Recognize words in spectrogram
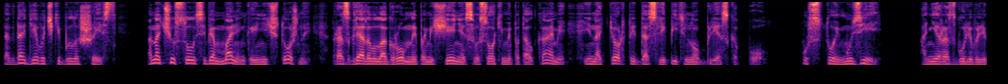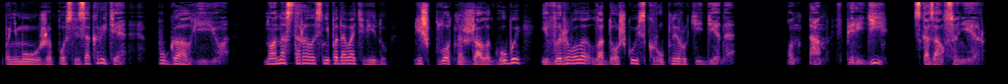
Тогда девочке было шесть. Она чувствовала себя маленькой и ничтожной, разглядывала огромные помещения с высокими потолками и натертый до слепительного блеска пол. Пустой музей. Они разгуливали по нему уже после закрытия. Пугал ее. Но она старалась не подавать виду — лишь плотно сжала губы и вырвала ладошку из крупной руки деда. «Он там, впереди», — сказал Соньер.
